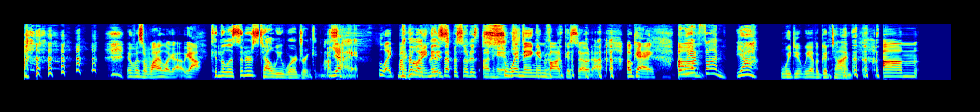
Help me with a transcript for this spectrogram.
it was a while ago. Yeah, Can the listeners tell we were drinking last Yeah. night? like my They're like, mind this is episode is unhinged. swimming in vodka soda. Okay, But we had Um, fun. Yeah, we do. We have a good time. um,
